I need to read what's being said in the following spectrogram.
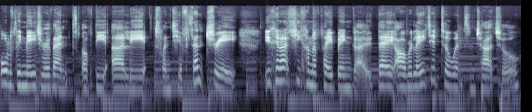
all of the major events of the early 20th century. You can actually kind of play bingo. They are related to Winston Churchill,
